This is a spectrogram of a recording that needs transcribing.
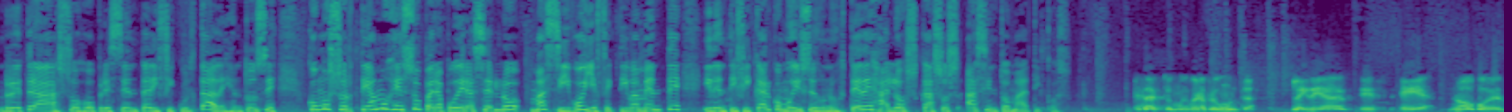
retrasos o presenta dificultades? Entonces, ¿cómo sorteamos eso para poder hacerlo masivo y efectivamente identificar, como dicen ustedes, a los casos asintomáticos? Exacto, muy buena pregunta. La idea es eh, no poder,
